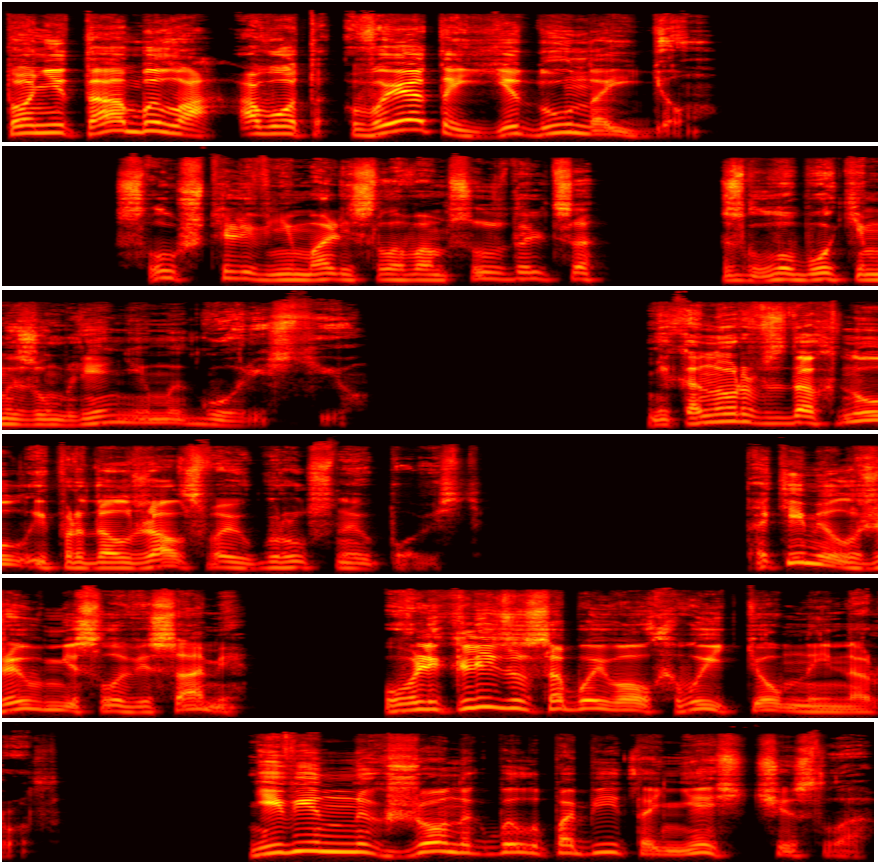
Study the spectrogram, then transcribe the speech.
«То не та была, а вот в этой еду найдем». Слушатели внимали словам Суздальца с глубоким изумлением и горестью. Никанор вздохнул и продолжал свою грустную повесть. Такими лживыми словесами увлекли за собой волхвы темный народ. Невинных женок было побито не с числа.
